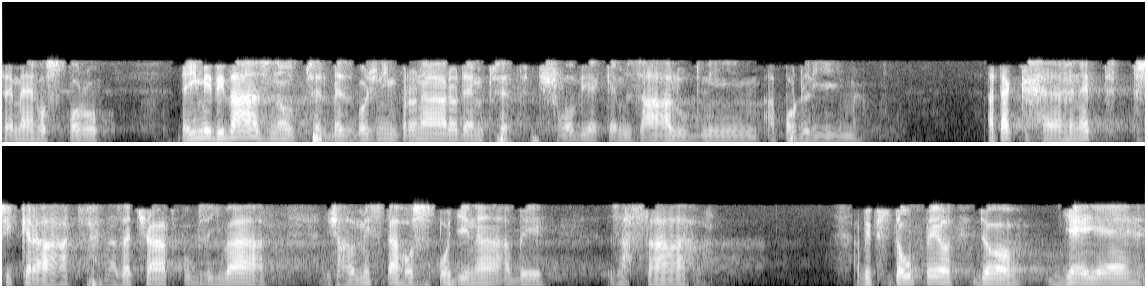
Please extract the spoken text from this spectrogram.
se mého sporu, dej mi vyváznout před bezbožným pronárodem, před člověkem záludným a podlým. A tak hned třikrát na začátku vzývá žalmista hospodina, aby zasáhl, aby vstoupil do děje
